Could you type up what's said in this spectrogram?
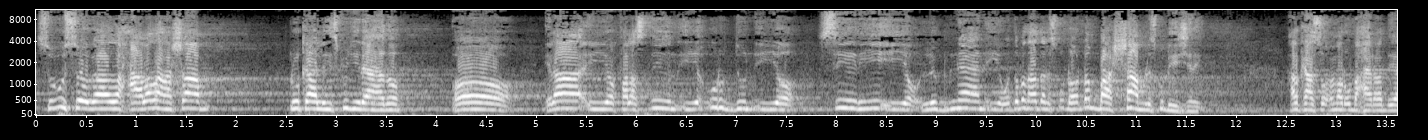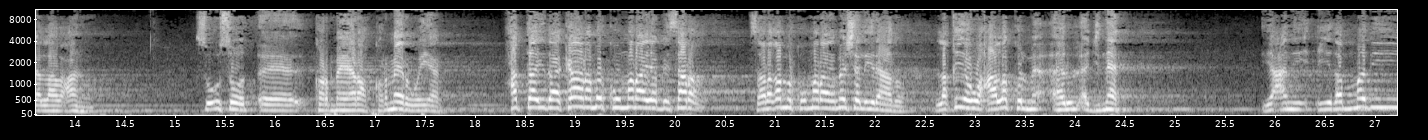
suu u soogaado xaaladaha shaam dhulkaa laysku yidhaahdo oo ilaa iyo falastiin iyo urdun iyo siiriya iyo lubnaan iyo waddamada hadda la isku dhaho dhan baa shaam la isku dhihi jiray. Halkaasuu cumar u baxay radia allahu canhu. Suu u soo kormeero kormeer weeyaan. Xataa idaa kaana markuu maraayo bisarq saraqa markuu maraayo meesha la yidhaahdo laqiyahu waxaa la kulmay ahlulajnaad yacnii ciidamadii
